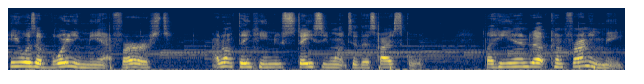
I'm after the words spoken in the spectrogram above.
He was avoiding me at first. I don't think he knew Stacy went to this high school, but he ended up confronting me.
